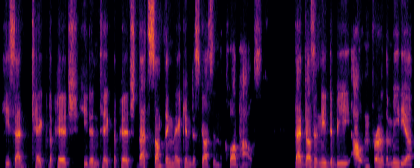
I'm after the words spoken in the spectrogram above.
he said, take the pitch. He didn't take the pitch. That's something they can discuss in the clubhouse. That doesn't need to be out in front of the media.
